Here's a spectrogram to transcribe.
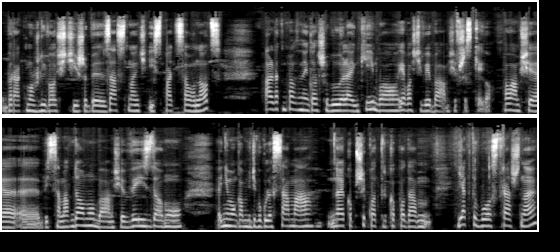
brak możliwości, żeby zasnąć i spać całą noc. Ale tak naprawdę najgorsze były lęki, bo ja właściwie bałam się wszystkiego. Bałam się e, być sama w domu, bałam się wyjść z domu, nie mogłam być w ogóle sama. No jako przykład tylko podam, jak to było straszne.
